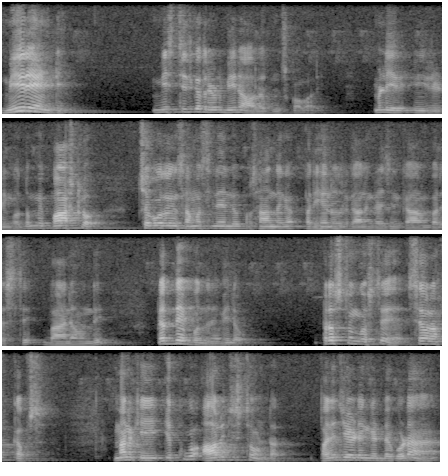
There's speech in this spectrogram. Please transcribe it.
మీరేంటి? మీ స్థితిగతులు మీరు ఆలోచించుకోవాలి. మళ్ళీ ఈ రీడింగ్ వద్దాం మీ పాస్ట్లో చెప్పుకోదగిన సమస్య లేదు ప్రశాంతంగా పదిహేను రోజుల కాలం గడిచిన కాలం పరిస్థితి బాగానే ఉంది. పెద్ద ఇబ్బందులు ఏమీ లేవు. ప్రస్తుతంకి వస్తే సెవెన్ ఆఫ్ కప్స్ మనకి ఎక్కువ ఆలోచిస్తూ ఉంటారు. పని చేయడం కంటే కూడా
